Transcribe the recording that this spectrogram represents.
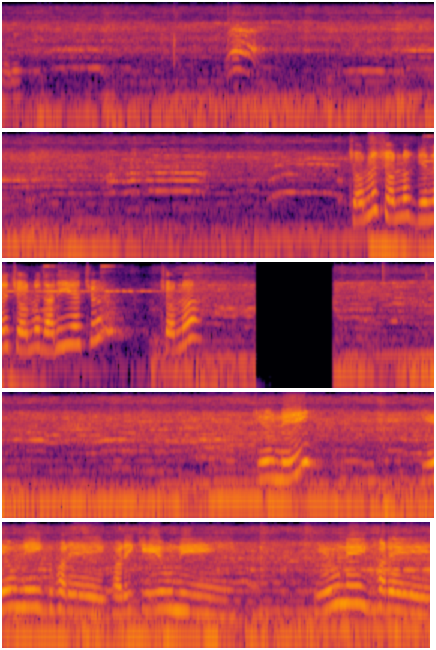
ঘরে। চলো চলো, গেলে চলো, দাঁড়িয়ে আছো? চলো। কেউ নেই? কেউ নেই ঘরে ঘরে কেউ নেই। কেউ নেই ঘরে।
